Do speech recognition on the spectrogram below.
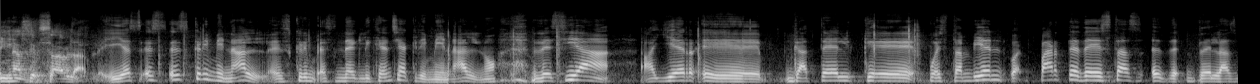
inaceptable. Y es, es, criminal, es, es, negligencia criminal, ¿no? Decía ayer eh, Gatel que pues también parte de estas, eh, de, las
